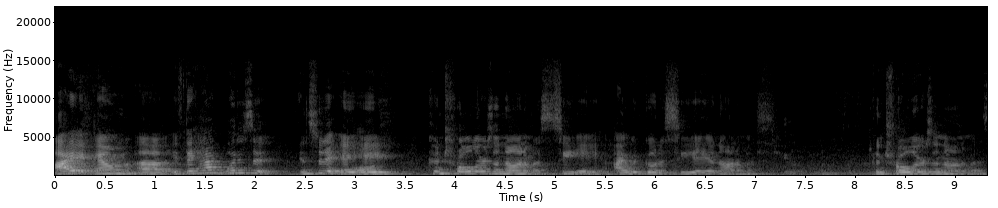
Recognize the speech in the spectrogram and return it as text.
I am. Uh, if they had, what is it? Instead of AA, Controllers Anonymous, CA. I would go to CA Anonymous. Controllers Anonymous.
